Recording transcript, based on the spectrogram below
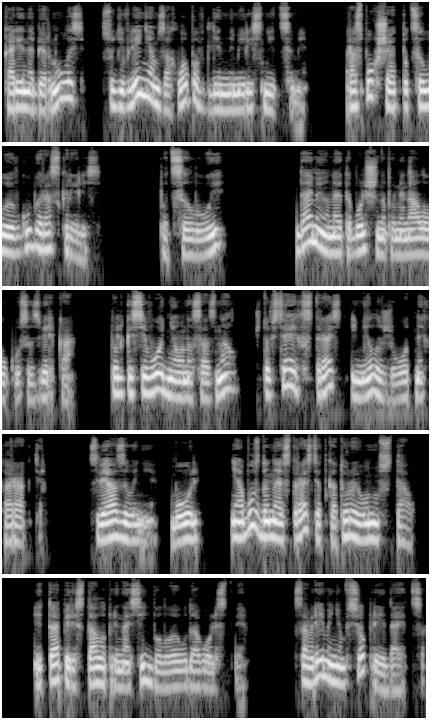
Карина обернулась, с удивлением захлопав длинными ресницами. Распухшие от поцелуев губы раскрылись. Поцелуи? Дамиану это больше напоминало укусы зверька. Только сегодня он осознал, что вся их страсть имела животный характер. Связывание, боль, необузданная страсть, от которой он устал и та перестала приносить былое удовольствие. Со временем все приедается.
